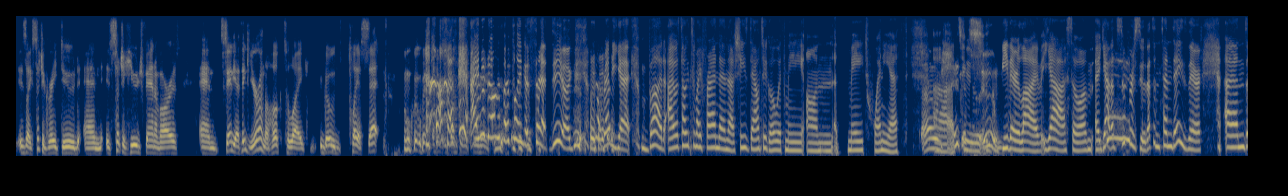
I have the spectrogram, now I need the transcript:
is like such a great dude and is such a huge fan of ours. And Sandy, I think you're on the hook to like go play a set I don't know if I'm playing a set, do you? I'm not ready yet. But I was talking to my friend, and uh, she's down to go with me on May 20th oh, uh, shit, to be there live. Yeah. So um, uh, yeah, that's super soon. That's in 10 days there. And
